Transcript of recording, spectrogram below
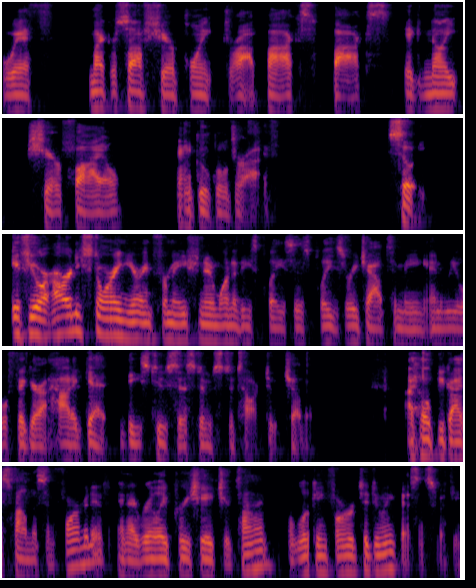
with Microsoft SharePoint, Dropbox, Box, Egnyte, ShareFile, and Google Drive. So If you are already storing your information in one of these places, please reach out to me and we will figure out how to get these two systems to talk to each other. I hope you guys found this informative and I really appreciate your time. I'm looking forward to doing business with you.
